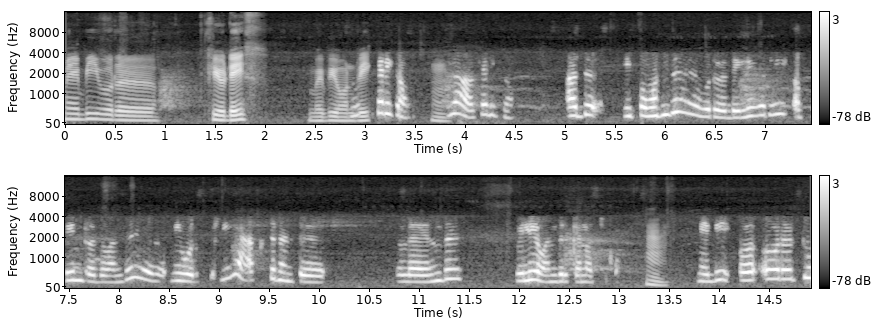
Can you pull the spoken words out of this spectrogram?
மேபி ஒரு few days maybe one week கிடைக்கும். யா கிடைக்கும். அது இப்போ வந்து ஒரு டெலிவரி அப்படின்றது வந்து நீ ஒரு பெரிய ஆக்சிடென்ட்ல இருந்து வெளியே வந்திருக்கேன்னு வச்சுக்கோ. மேபி ஒரு டூ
